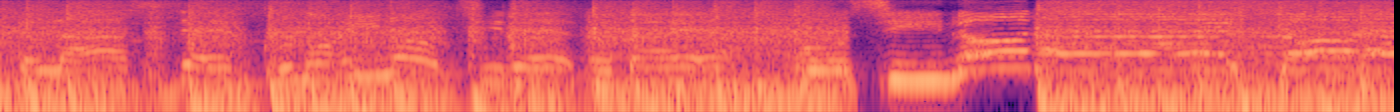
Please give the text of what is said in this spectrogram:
からして。この命で歌え。星のない。空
